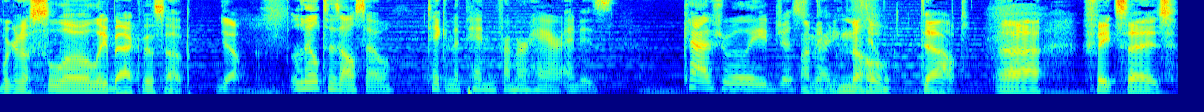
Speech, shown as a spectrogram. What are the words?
we're gonna slowly back this up. Yeah. Lilt has also taken the pin from her hair and is Casually just I writing mean, this no down. Doubt. Uh, Fate says,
